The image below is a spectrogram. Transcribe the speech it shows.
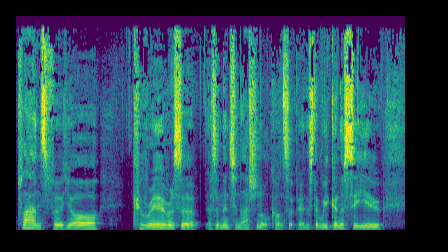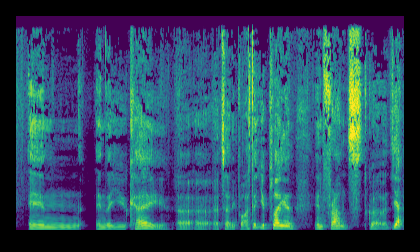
plans for your career as a as an international concert pianist? Are we going to see you in in the UK uh, uh, at any point? I think you play in in France. Yeah,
